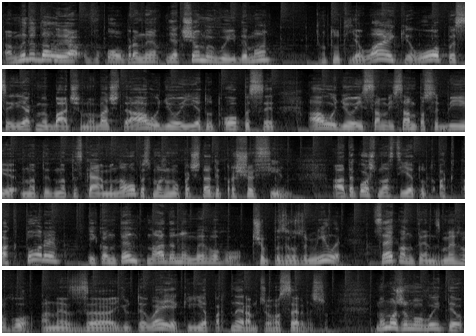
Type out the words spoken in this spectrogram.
А Ми додали в обране, якщо ми вийдемо. Тут є лайки, описи, як ми бачимо. Бачите, аудіо є тут описи, аудіо, і сам і сам по собі нати- натискаємо на опис, можемо почитати про що фільм. А також у нас є тут ак- актори і контент надано Мегого. Щоб ви зрозуміли, це контент з Мегого, а не з ЮТВ, який є партнером цього сервісу. Ми можемо вийти в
